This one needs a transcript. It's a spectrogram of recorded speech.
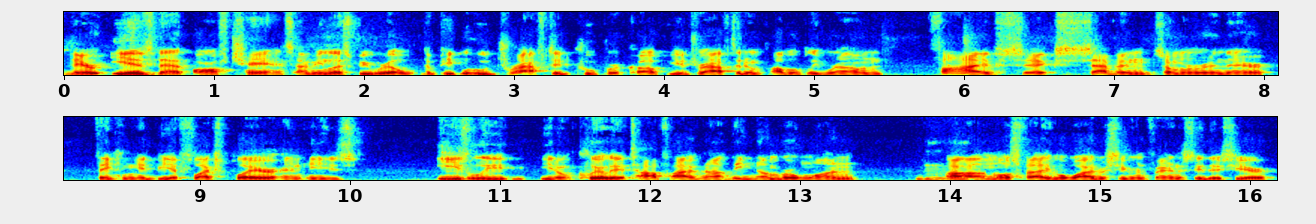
There is that off chance. I mean, let's be real. The people who drafted Cooper Kupp, you drafted him probably round five, six, seven, somewhere in there, thinking he'd be a flex player, and he's easily, you know, clearly a top five, not the number one mm-hmm. uh, most valuable wide receiver in fantasy this year.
